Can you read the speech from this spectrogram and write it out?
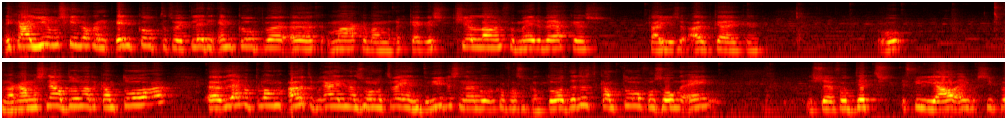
Ik ga hier misschien nog een inkoop, dat we kleding inkopen uh, maken. Maar nog kijken, dit is chill lounge voor medewerkers. Ga je hier zo uitkijken. Oh. Dan gaan we snel door naar de kantoren. Uh, we zijn van plan om uit te breiden naar zone 2 en 3. Dus dan hebben we ook alvast een kantoor. Dit is het kantoor voor zone 1. Dus uh, voor dit filiaal in principe.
